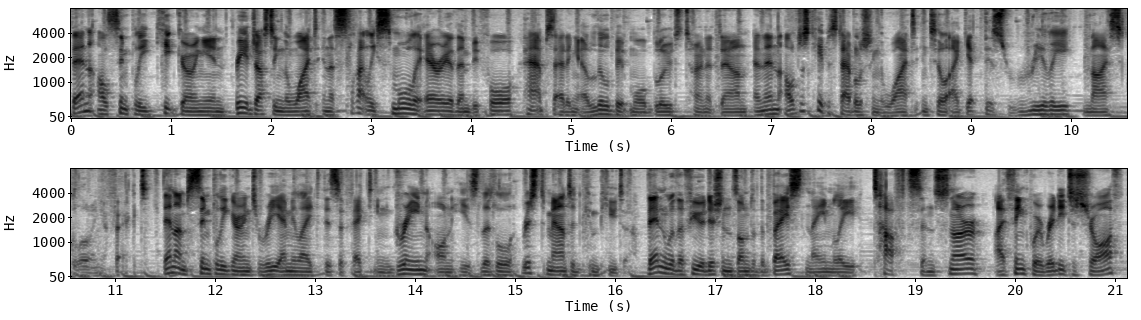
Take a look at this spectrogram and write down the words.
Then I'll simply keep going in, readjusting the white in a slightly smaller area than before, perhaps adding a little bit more blue to tone it down, and then I'll just keep establishing the white until I get this really nice glowing effect. Then I'm simply going to re-emulate this effect in green on his little wrist-mounted computer. Then with a few additions onto the base, namely tufts and snow, I think we're ready to show off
